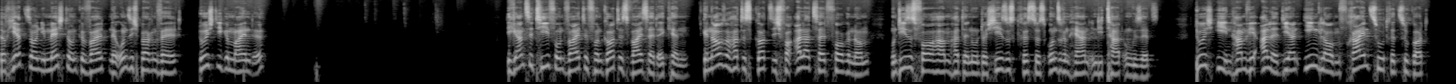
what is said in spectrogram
Doch jetzt sollen die Mächte und Gewalten der unsichtbaren Welt durch die Gemeinde die ganze Tiefe und Weite von Gottes Weisheit erkennen. Genauso hat es Gott sich vor aller Zeit vorgenommen und dieses Vorhaben hat er nun durch Jesus Christus, unseren Herrn, in die Tat umgesetzt. Durch ihn haben wir alle, die an ihn glauben, freien Zutritt zu Gott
